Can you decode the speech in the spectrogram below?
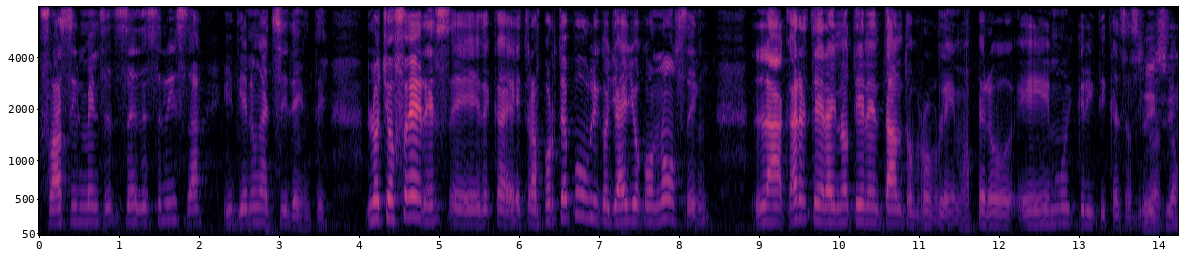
fácilmente se desliza y tiene un accidente. Los choferes eh, de, de transporte público ya ellos conocen la carretera y no tienen tanto problema, pero es muy crítica esa situación.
